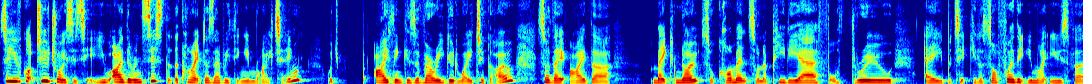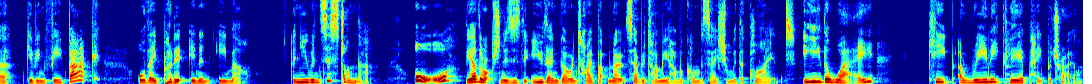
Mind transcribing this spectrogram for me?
So you've got two choices here. You either insist that the client does everything in writing, which I think is a very good way to go. So they either make notes or comments on a PDF or through a particular software that you might use for giving feedback, or they put it in an email and you insist on that. Or the other option is, is that you then go and type up notes every time you have a conversation with a client. Either way, keep a really clear paper trail.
